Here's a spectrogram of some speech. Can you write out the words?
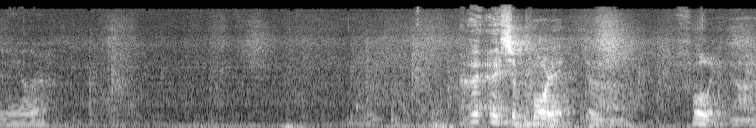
Any other? I, I support it uh, fully, uh,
